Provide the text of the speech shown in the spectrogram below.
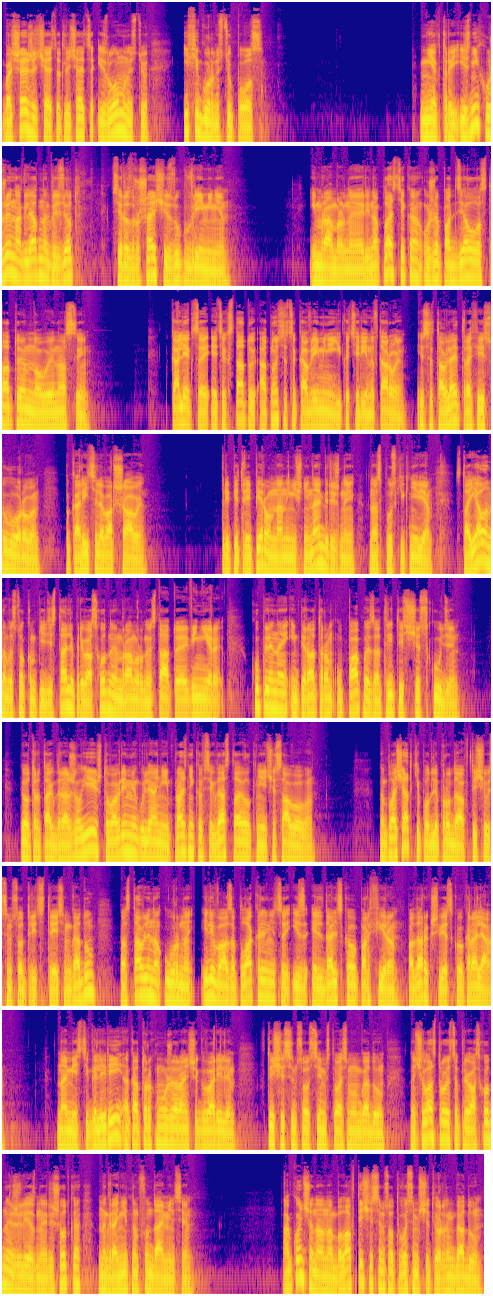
Большая же часть отличается изломанностью и фигурностью поз. Некоторые из них уже наглядно грызет всеразрушающий зуб времени. И мраморная ринопластика уже подделала статуям новые носы. Коллекция этих статуй относится ко времени Екатерины II и составляет трофей Суворова, покорителя Варшавы. При Петре I на нынешней набережной, на спуске к Неве, стояла на высоком пьедестале превосходная мраморная статуя Венеры, купленная императором у папы за 3000 скуди. Петр так дорожил ей, что во время гуляний и праздника всегда ставил к ней часового. На площадке подле пруда в 1833 году Поставлена урна или ваза-плакальница из эльдальского порфира, подарок шведского короля. На месте галерей, о которых мы уже раньше говорили, в 1778 году начала строиться превосходная железная решетка на гранитном фундаменте. Окончена она была в 1784 году.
